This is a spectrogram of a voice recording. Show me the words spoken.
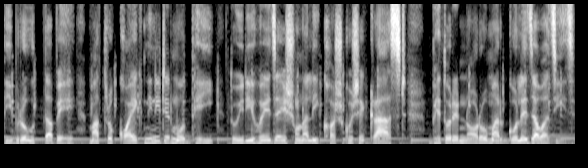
তীব্র উত্তাপে মাত্র কয়েক মিনিটের মধ্যেই তৈরি হয়ে যায় সোনালি খসখসে ক্রাস্ট, ভেতরে নরম আর গলে যাওয়া চিজ।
